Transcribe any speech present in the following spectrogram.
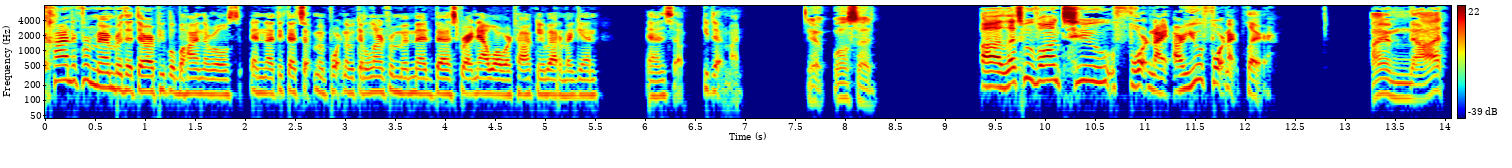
kind of remember that there are people behind the roles, and I think that's something important that we can learn from Ahmed Best right now while we're talking about him again. And so keep that in mind. Yeah, well said. Uh, let's move on to Fortnite. Are you a Fortnite player? I am not,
